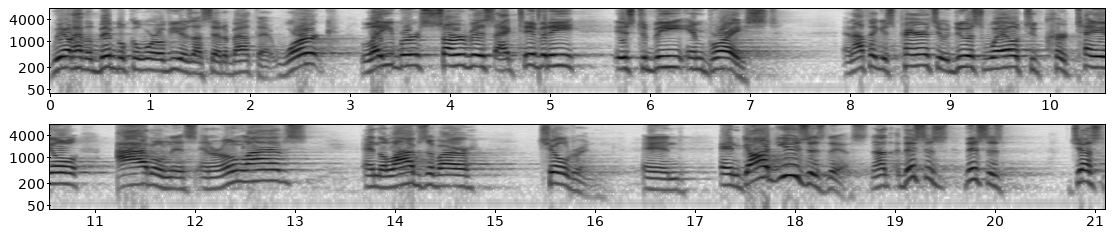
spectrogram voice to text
We ought to have a biblical worldview, as I said about that. Work, labor, service, activity is to be embraced. And I think as parents, it would do us well to curtail idleness in our own lives and the lives of our children. And, and God uses this. Now, this is, this is just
